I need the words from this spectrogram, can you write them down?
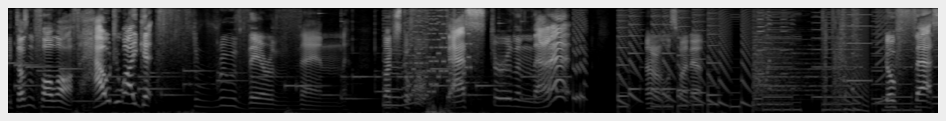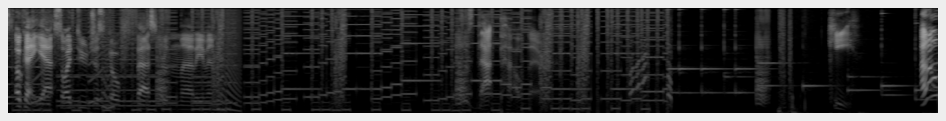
It doesn't fall off. How do I get through there then? Do I just go faster than that? I don't know, let's find out. Go fast. Okay, yeah, so I do just go faster than that, even. What was that POW there? Key. I don't...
